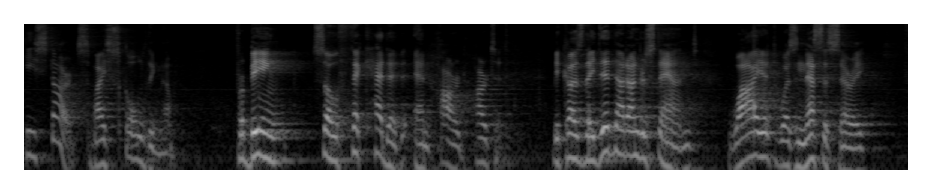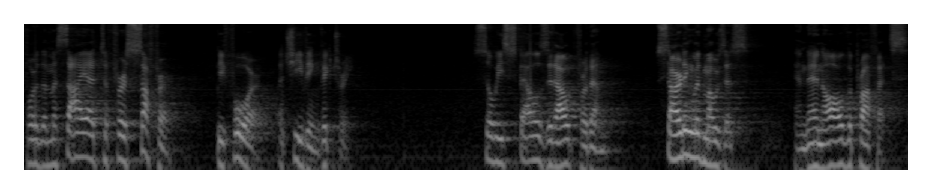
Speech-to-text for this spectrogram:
He starts by scolding them for being so thick headed and hard hearted because they did not understand why it was necessary for the Messiah to first suffer before achieving victory. So he spells it out for them, starting with Moses and then all the prophets.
